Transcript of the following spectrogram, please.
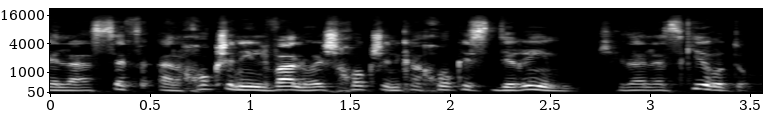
אלא ספר, על החוק שנלווה לו, יש חוק שנקרא חוק הסדרים, שכדאי להזכיר אותו.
